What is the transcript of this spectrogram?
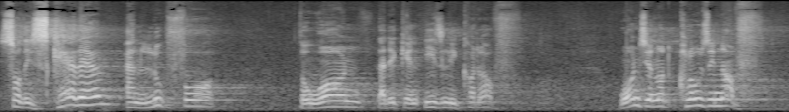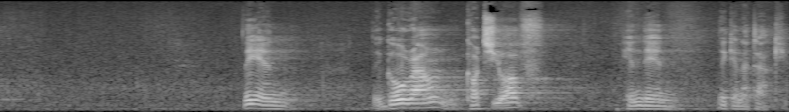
So they scare them and look for the one that they can easily cut off. Once you're not close enough, then they go around, cut you off, and then they can attack you.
